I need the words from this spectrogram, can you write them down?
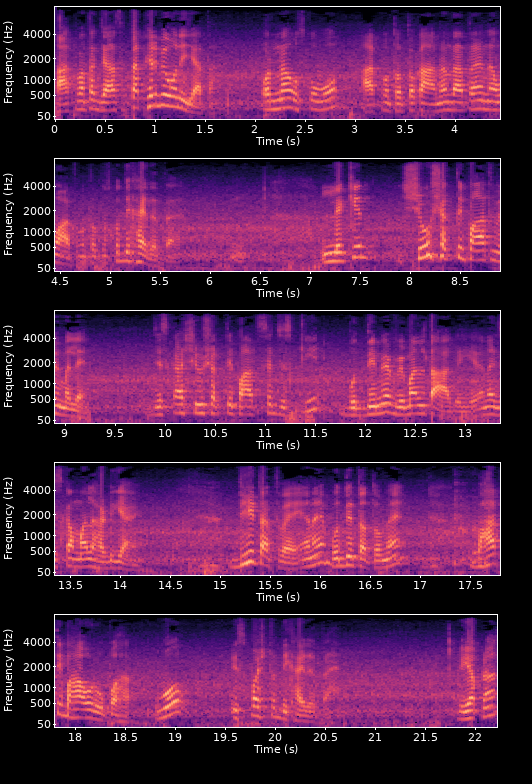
आत्मा तक जा सकता, फिर भी वो नहीं जाता। और न उसको वो आत्म तत्व का आनंद आता है, न वो आत्म तत्व उसको दिखाई देता है। लेकिन शिव शक्तिपात विमले, जिसका शिव शक्ति शक्तिपात से जिसकी बुद्धि में विमलता आ गई है ना जिसका मल हट गया है। धी तत्व है, यानी बुद्धि तत्व में भाति भाव रूप, वो स्पष्ट दिखाई देता है। ये अपना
